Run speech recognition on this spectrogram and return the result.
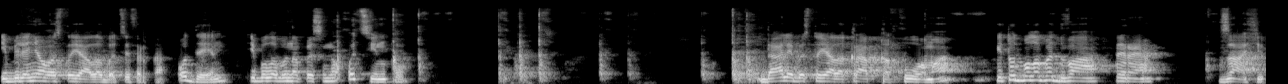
і біля нього стояла б циферка 1, і було б написано оцінка. Далі би стояла крапка кома, і тут було б 2 тире захід.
